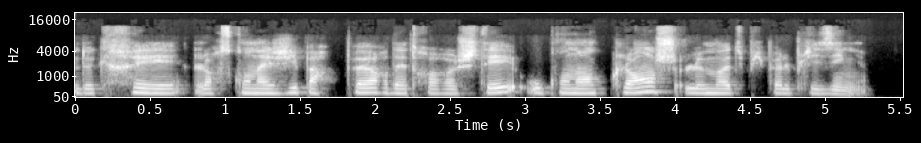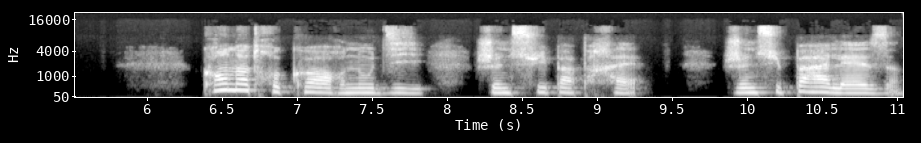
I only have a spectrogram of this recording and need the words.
de créer lorsqu'on agit par peur d'être rejeté ou qu'on enclenche le mode people pleasing. Quand notre corps nous dit je ne suis pas prêt, je ne suis pas à l'aise,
